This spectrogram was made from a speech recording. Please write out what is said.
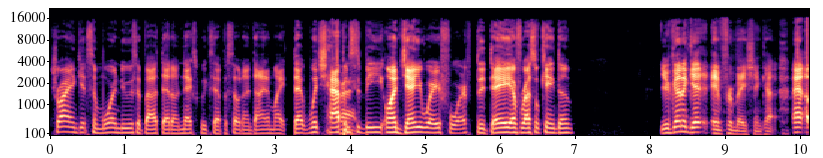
try and get some more news about that on next week's episode on Dynamite. That which happens Right. to be on January fourth, the day of Wrestle Kingdom. You're gonna get information, Ca- uh,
